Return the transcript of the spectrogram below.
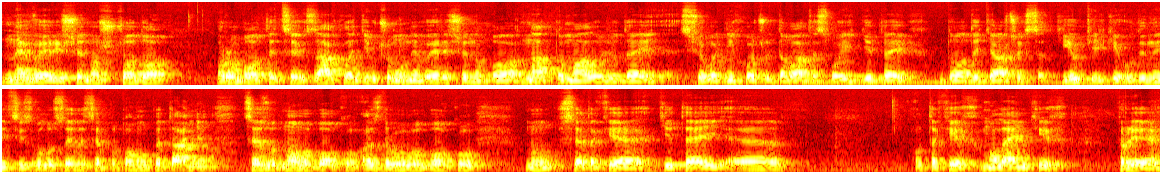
не вирішено щодо роботи цих закладів. Чому не вирішено? Бо надто мало людей сьогодні хочуть давати своїх дітей до дитячих садків, тільки одиниці зголосилися по тому питанню. Це з одного боку, а з другого боку. ну, все-таки дітей е, отаких маленьких при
